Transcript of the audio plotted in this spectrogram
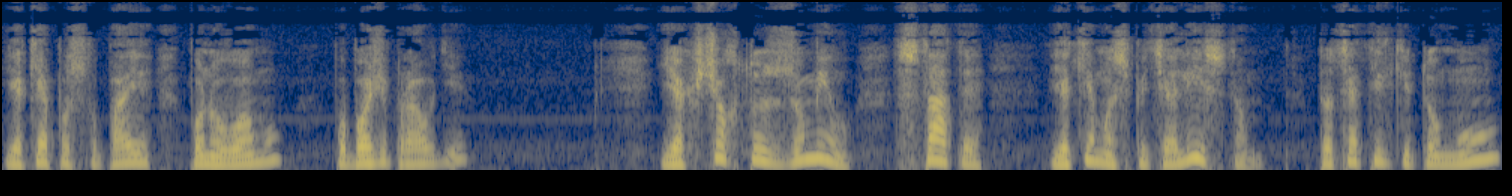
яке поступає по-новому, по Божій правді? Якщо хтось зумів стати якимось спеціалістом, то це тільки тому,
